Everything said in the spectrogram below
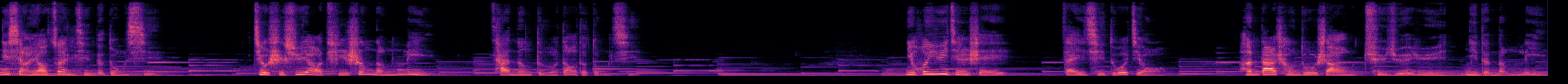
你想要攥紧的东西，就是需要提升能力才能得到的东西。你会遇见谁，在一起多久，很大程度上取决于你的能力。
